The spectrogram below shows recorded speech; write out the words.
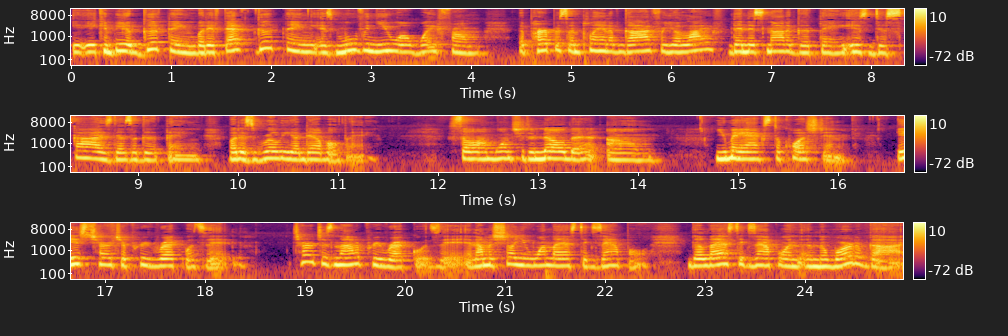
it can be a good thing, but if that good thing is moving you away from the purpose and plan of God for your life, then it's not a good thing. It's disguised as a good thing, but it's really a devil thing. So I want you to know that um, you may ask the question Is church a prerequisite? Church is not a prerequisite. And I'm going to show you one last example. The last example in, in the Word of God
